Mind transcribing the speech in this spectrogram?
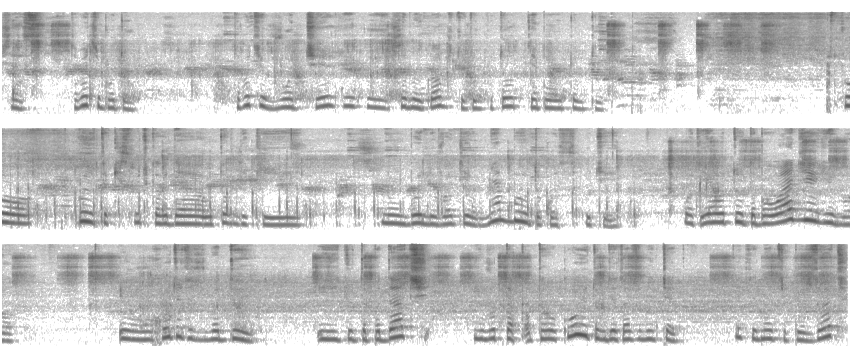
Сейчас, давайте буду. Давайте вот дерево. Самое главное, чтобы потом не было утоплить. Что были такие случаи, когда утопленники ну, были в воде. У меня был такой случай. Вот, я вот тут добыла дерево и выходит из воды. И тут нападать, и вот так оттолкнуть, и где-то взлететь. Это знаете, бежать.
